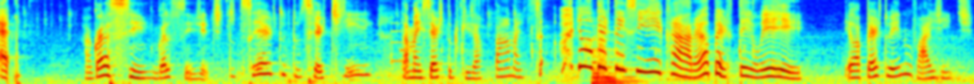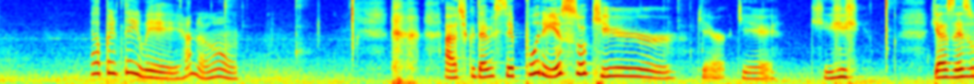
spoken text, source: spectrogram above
É. Agora sim, agora sim, gente. Tudo certo, tudo certinho. Tá mais certo do que já tá, mas... Eu apertei esse cara. Eu apertei o E. Eu aperto o E e não vai, gente. Eu apertei o E. Ah, não. Acho que deve ser por isso que... Que... Que... Que... Que às vezes, o,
